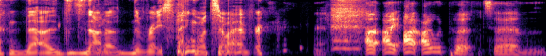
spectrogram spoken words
no, it's not a the race thing whatsoever. I, I, I would put um,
